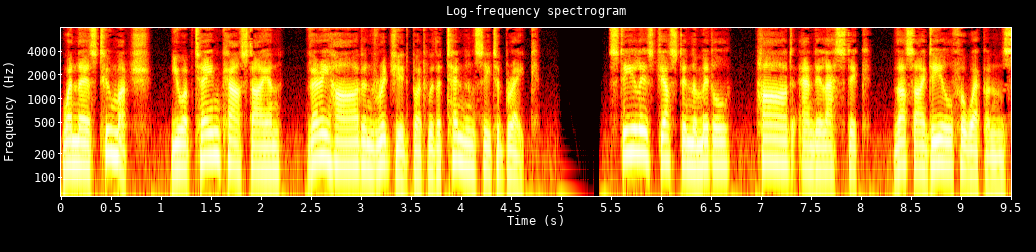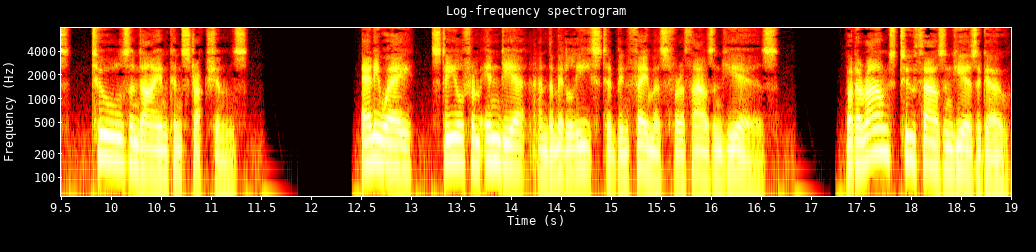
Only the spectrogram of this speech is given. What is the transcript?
When there's too much, you obtain cast iron, very hard and rigid but with a tendency to break. Steel is just in the middle, hard and elastic, thus ideal for weapons, tools and iron constructions. Anyway, steel from India and the Middle East had been famous for a thousand years. But around 2000 years ago,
